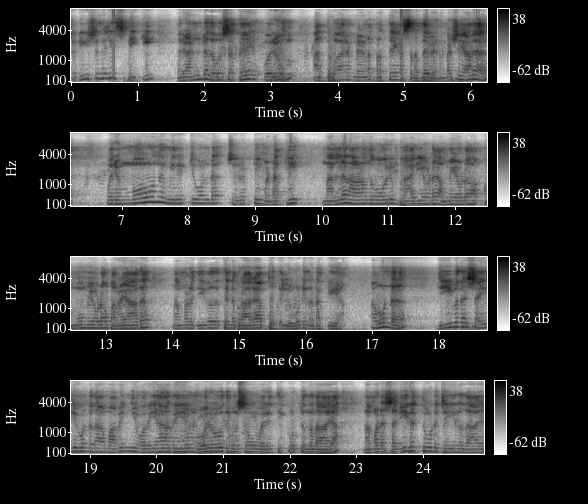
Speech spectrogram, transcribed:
ട്രഡീഷണലി സ്പീക്കിംഗ് രണ്ട് ദിവസത്തെ ഒരു അധ്വാനം വേണം പ്രത്യേക ശ്രദ്ധ വേണം. പക്ഷേ അത് ഒരു മൂന്ന് മിനിറ്റ് കൊണ്ട് ചുരുട്ടി മടക്കി നല്ലതാണെന്ന് പോലും ഭാര്യയോടോ അമ്മയോടോ അമ്മൂമ്മയോടോ പറയാതെ നമ്മൾ ജീവിതത്തിന്റെ പ്രാരാബ്ധത്തിൽ ഓടി നടക്കുക. അതുകൊണ്ട് ജീവിതശൈലി കൊണ്ട് നാം അറിഞ്ഞു അറിയാതെയും ഓരോ ദിവസവും വരുത്തിക്കൂട്ടുന്നതായ നമ്മുടെ ശരീരത്തോട് ചെയ്യുന്നതായ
